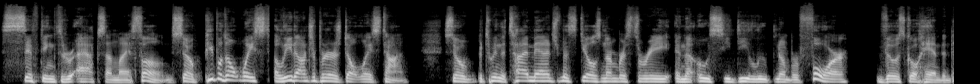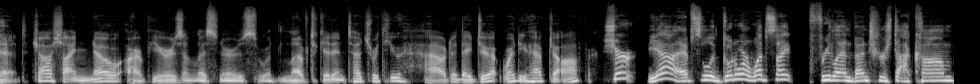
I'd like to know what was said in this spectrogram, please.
sifting through apps on my phone. So people don't waste, elite entrepreneurs don't waste time. So between the time management skills number three and the OCD loop number four, those go hand in hand. Josh, I know our viewers and listeners would love to get in touch with you. How do they do it? What do you have to offer? Sure. Yeah, absolutely. Go to our website, freelandventures.com.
